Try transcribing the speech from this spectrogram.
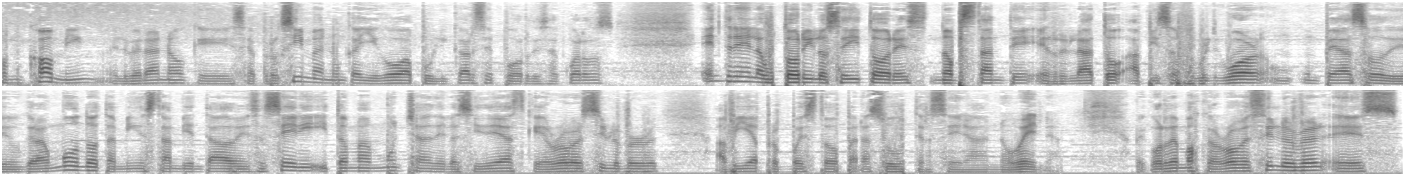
Homecoming, el verano que se aproxima, nunca llegó a publicarse por desacuerdos entre el autor y los editores. No obstante, el relato A Piece of Great World, un, pedazo de un gran mundo, también está ambientado en esa serie y toma muchas de las ideas que Robert Silverberg había propuesto para su tercera novela. Recordemos que Robert Silverberg es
